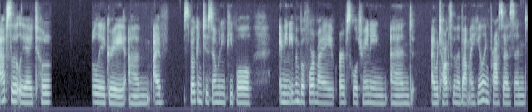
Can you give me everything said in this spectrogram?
Absolutely, I totally agree. Um, I've spoken to so many people. I mean, even before my herb school training, and I would talk to them about my healing process and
